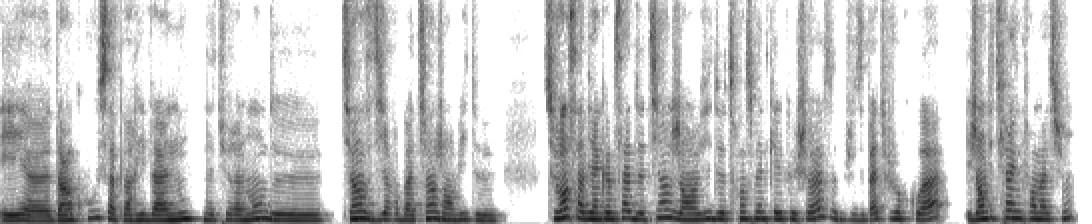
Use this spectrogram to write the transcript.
Et euh, d'un coup, ça peut arriver à nous naturellement de, tiens, se dire, bah tiens, j'ai envie de... Souvent, ça vient comme ça de, tiens, j'ai envie de transmettre quelque chose, je sais pas toujours quoi, j'ai envie de faire une formation.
